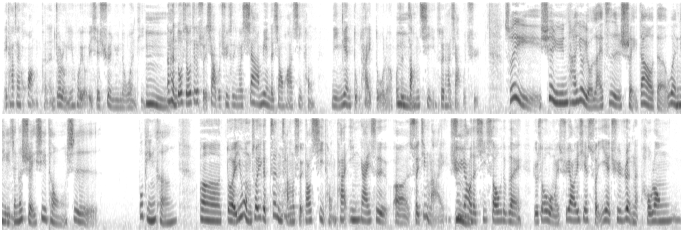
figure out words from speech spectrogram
诶，它在晃，可能就容易会有一些眩晕的问题。嗯，那很多时候这个水下不去，是因为下面的消化系统里面堵太多了，或是脏气，所以它下不去。所以眩晕它又有来自水道的问题，嗯、整个水系统是。不平衡，嗯、呃，对，因为我们说一个正常的水道系统，它应该是呃水进来需要的吸收，嗯、对不对？比如说我们需要一些水液去润喉咙、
